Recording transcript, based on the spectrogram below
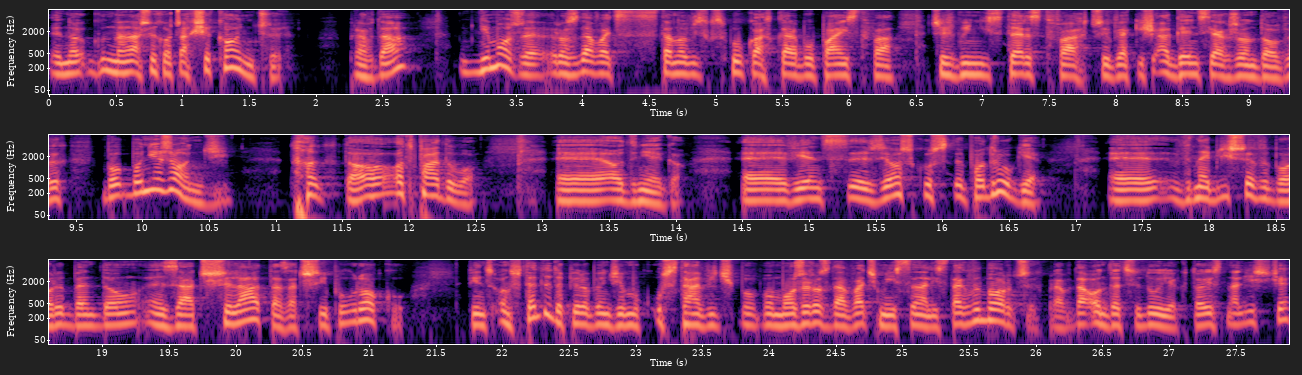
no, na naszych oczach się kończy prawda? Nie może rozdawać stanowisk w spółkach Skarbu Państwa, czy w ministerstwach, czy w jakichś agencjach rządowych, bo, bo nie rządzi. To, to odpadło e, od niego. E, więc w związku z po drugie, e, w najbliższe wybory będą za trzy lata, za trzy i pół roku. Więc on wtedy dopiero będzie mógł ustawić, bo, bo może rozdawać miejsce na listach wyborczych, prawda? On decyduje, kto jest na liście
